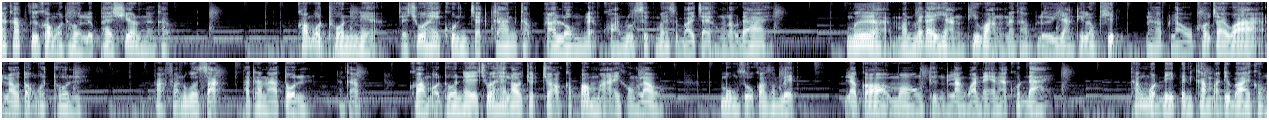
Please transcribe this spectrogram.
นะครับคือความอดทนหรือ passion นะครับ ความอดทนเนี่ยจะช่วยให้คุณจัดการกับอารมณ์และความรู้สึกไม่สบายใจของเราได้ เมื่อมันไม่ได้อย่างที่หวังนะครับหรืออย่างที่เราคิดนะครับ เราเข้าใจว่าเราต้องอดทนฝ่าฟันอุปสรรคพัฒนาตนนะครับ ความอดทนเนี่ยจะช่วยให้เราจดจ่อกับเป้าหมายของเรา มุ่งสู่ความสำเร็จ แล้วก็มองถึงรางวัลในอนาคตได้ ทั้งหมดนี้เป็นคำอธิบายของ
